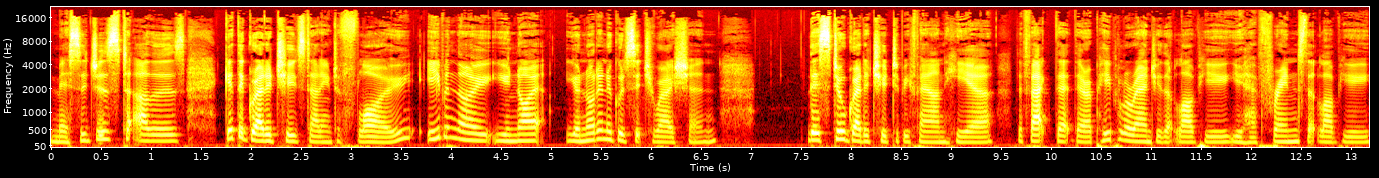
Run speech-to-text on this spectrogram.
messages to others. Get the gratitude starting to flow. Even though you know you're not in a good situation there's still gratitude to be found here. The fact that there are people around you that love you, you have friends that love you,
